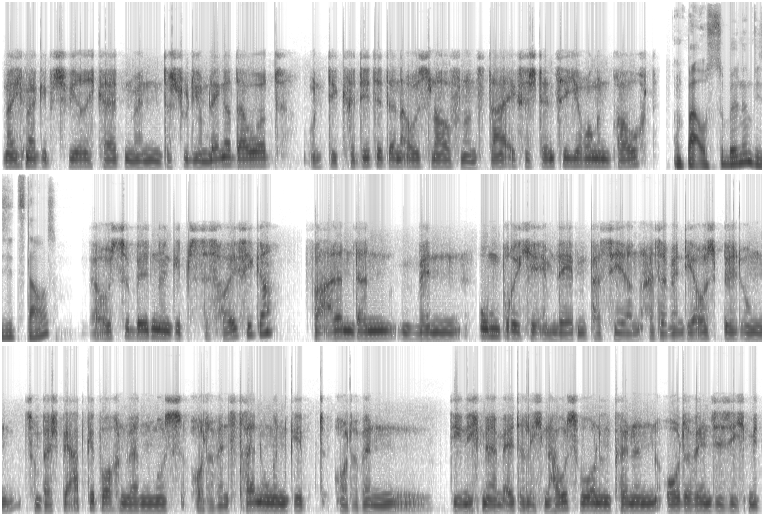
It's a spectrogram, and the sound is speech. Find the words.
Manchmal gibt es Schwierigkeiten, wenn das Studium länger dauert und die Kredite dann auslaufen und es da Existenzsicherungen braucht. Und bei Auszubildenden, wie sieht es da aus? Bei Auszubildenden gibt es das häufiger. Vor allem dann, wenn Umbrüche im Leben passieren, also wenn die Ausbildung zum Beispiel abgebrochen werden muss oder wenn es Trennungen gibt oder wenn die nicht mehr im elterlichen Haus wohnen können oder wenn sie sich mit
